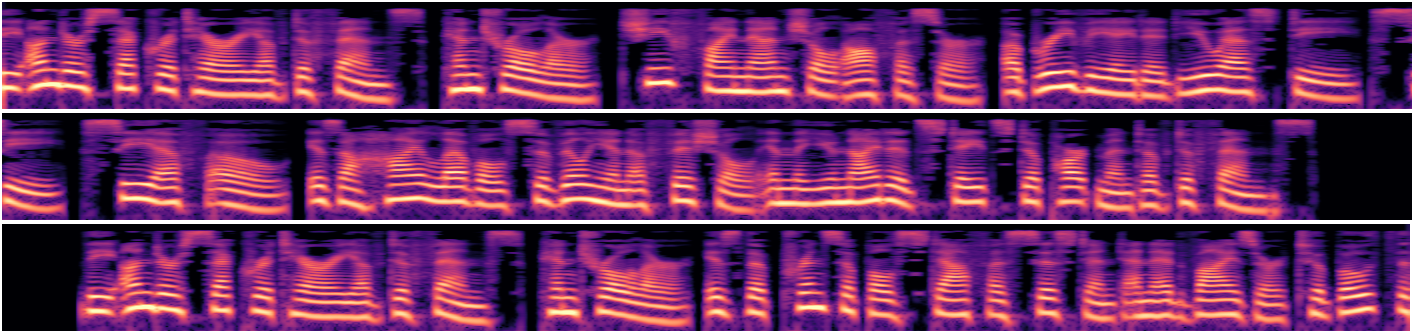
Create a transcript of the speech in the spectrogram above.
The Under-Secretary of Defense, Comptroller, Chief Financial Officer, abbreviated USD C, CFO, is a high-level civilian official in the United States Department of Defense. The Under-Secretary of Defense Comptroller is the principal staff assistant and advisor to both the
